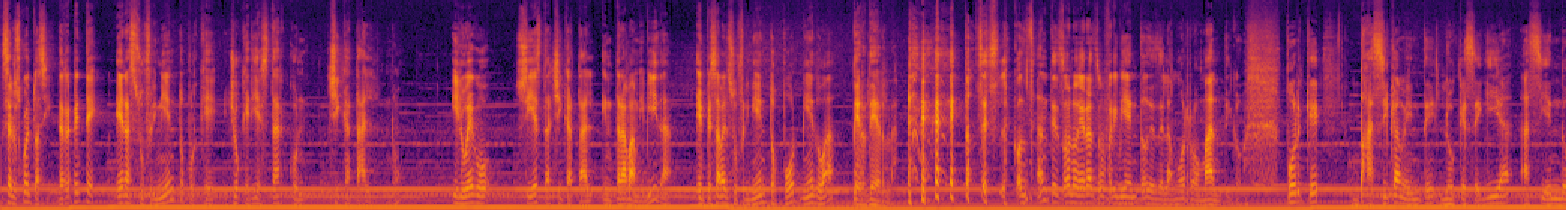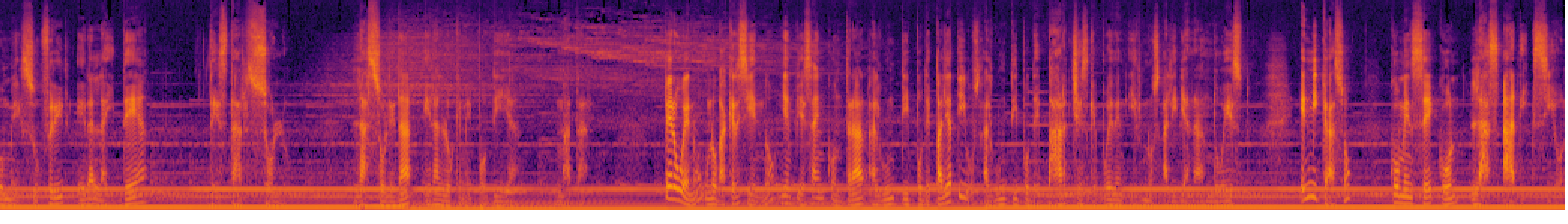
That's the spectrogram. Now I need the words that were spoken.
se los cuento así, de repente era sufrimiento porque yo quería estar con chica tal, ¿no? Y luego, si esta chica tal entraba a mi vida, empezaba el sufrimiento por miedo a perderla. Entonces la constante solo era sufrimiento desde el amor romántico, porque básicamente lo que seguía haciéndome sufrir era la idea de estar solo. La soledad era lo que me podía matar. Pero bueno, uno va creciendo y empieza a encontrar algún tipo de paliativos, algún tipo de parches que pueden irnos alivianando esto. En mi caso, comencé con las adicciones.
